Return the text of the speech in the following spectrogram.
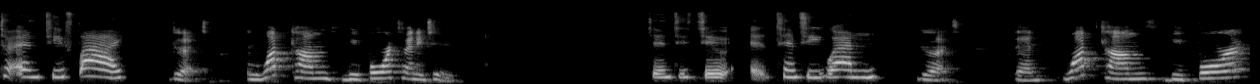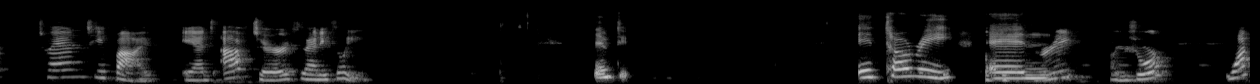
25. Good. And what comes before 22? 22, uh, 21. Good. Then what comes before 25 and after 23? 20. It's 30 and... 30? Are you sure? What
